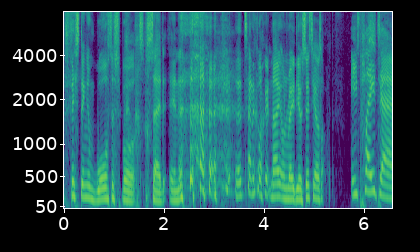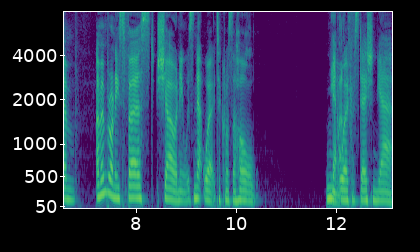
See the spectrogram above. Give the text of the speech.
fisting and water sports said in at 10 o'clock at night on Radio City. I was like, he played um I remember on his first show and it was networked across a whole network of station, yeah.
